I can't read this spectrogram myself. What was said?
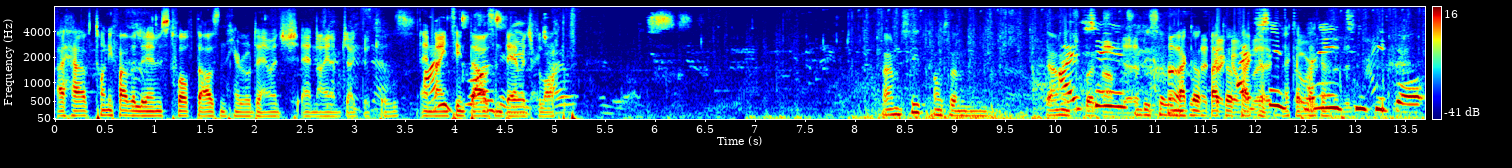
I have 25 limbs, 12,000 hero damage, and 9 objective kills, and 19,000 damage I blocked. I'm 6,000 I'd damage, but say- Yeah. 27 Back up, back up, Back I'd up, say back up, back up. 22 people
